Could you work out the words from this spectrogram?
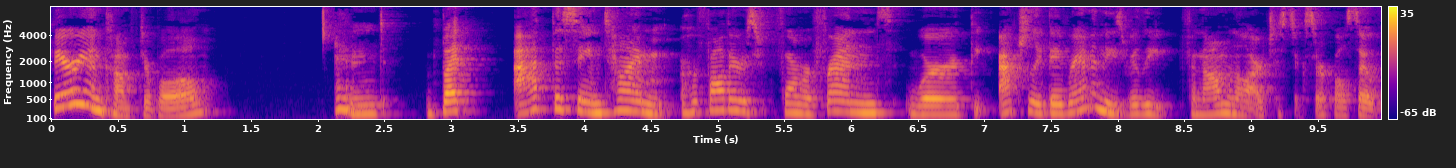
very uncomfortable. And but at the same time her father's former friends were the actually they ran in these really phenomenal artistic circles. So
